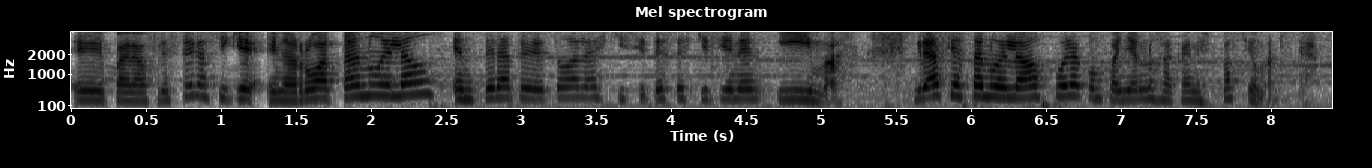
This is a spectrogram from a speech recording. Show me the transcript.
eh, para ofrecer, así que en arroba Tano Helados, entérate de todas las exquisiteces que tienen y más. Gracias Tano Helados por acompañarnos acá en Espacio Mantra.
